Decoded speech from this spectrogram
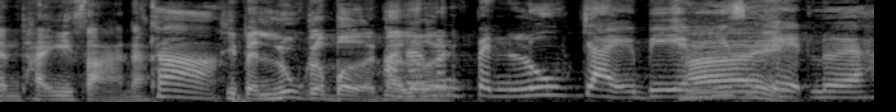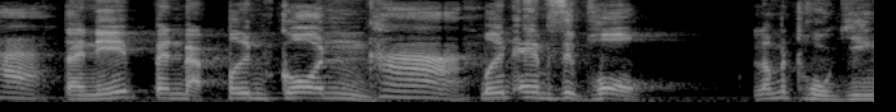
นไทยอีสานนะค่ะ ที่เป็นลูกระเบิดอันมานั้เลนย มันเป็นลูกใหญ่ BM ใช่ 21เลยอะค่ะ แต่นี้เป็นแบบปืนกล ค่ะ ปืน M16 แล้วมันถูกยิง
